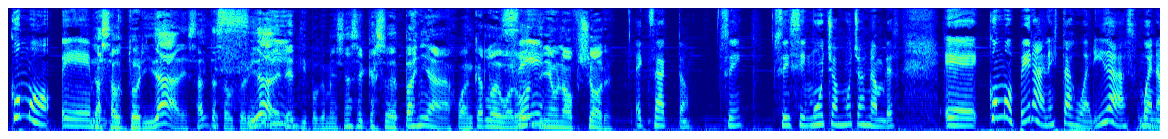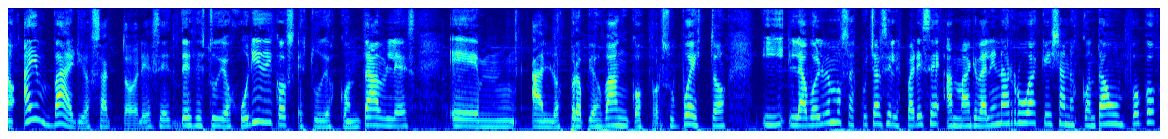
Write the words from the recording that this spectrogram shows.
¿Cómo? eh, Las autoridades, altas Sí. autoridades, Leti, porque mencionaste el caso de España, Juan Carlos de Borbón Sí. tenía una offshore. Exacto, sí. Sí, sí, muchos, muchos nombres. Eh, ¿Cómo operan estas guaridas? Bueno, hay varios actores, eh, desde estudios jurídicos, estudios contables, eh, a los propios bancos, por supuesto. Y la volvemos a escuchar, si les parece, a Magdalena Rúa, que ella nos contaba un poco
